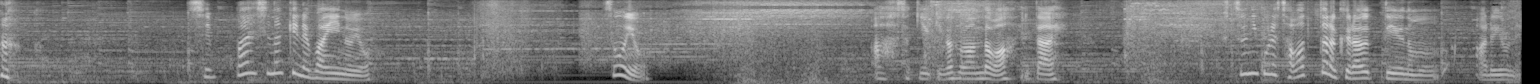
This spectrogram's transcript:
失敗しなければいいのよ。そうよ。あ、先行きが不安だわ。痛い。普通にこれ触ったら食らうっていうのも、あれよね。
